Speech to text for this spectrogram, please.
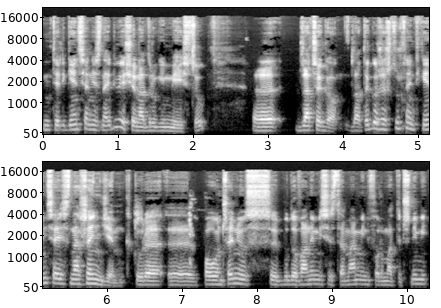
inteligencja nie znajduje się na drugim miejscu Dlaczego? Dlatego, że sztuczna inteligencja jest narzędziem, które e, w połączeniu z budowanymi systemami informatycznymi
